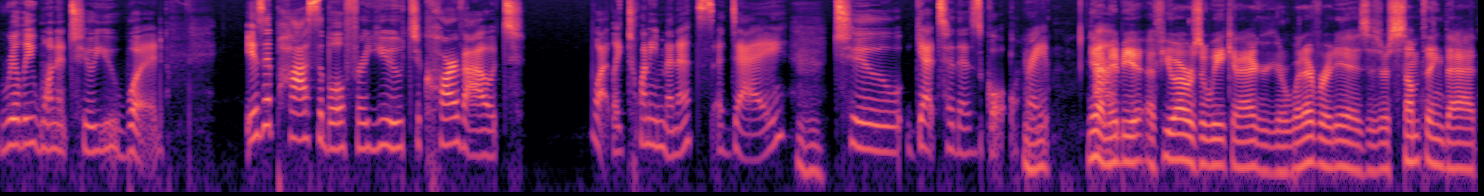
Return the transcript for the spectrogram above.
really wanted to, you would. Is it possible for you to carve out what, like 20 minutes a day Mhm. to get to this goal, Mhm. right? Yeah, Um, maybe a, few hours a week in aggregate or whatever it is. Is there something that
